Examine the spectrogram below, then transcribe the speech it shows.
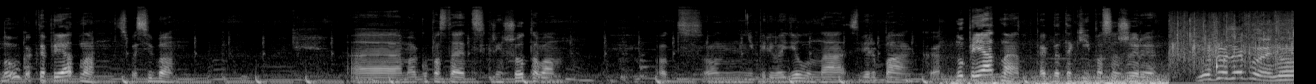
Ну, как-то приятно. Спасибо. Э, могу поставить скриншота вам. Вот он мне переводил на Сбербанк. Ну, приятно, когда такие пассажиры. Ну что такое, ну?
